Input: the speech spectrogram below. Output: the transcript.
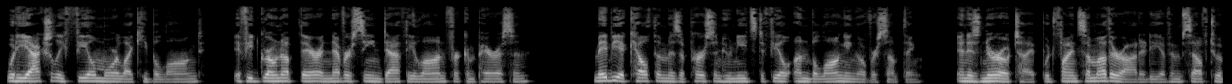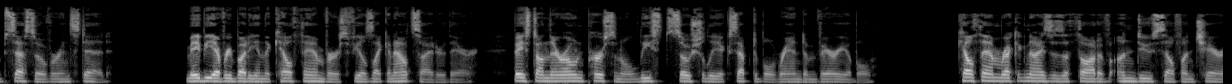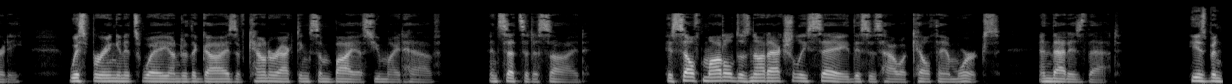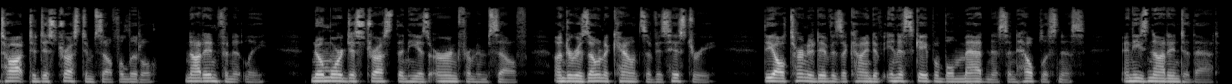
Would he actually feel more like he belonged, if he'd grown up there and never seen Dath Ilan for comparison? Maybe a Keltham is a person who needs to feel unbelonging over something, and his neurotype would find some other oddity of himself to obsess over instead. Maybe everybody in the Keltham verse feels like an outsider there, based on their own personal, least socially acceptable random variable. Keltham recognizes a thought of undue self-uncharity, whispering in its way under the guise of counteracting some bias you might have, and sets it aside. His self-model does not actually say this is how a Keltham works, and that is that. He has been taught to distrust himself a little, not infinitely, no more distrust than he has earned from himself, under his own accounts of his history, the alternative is a kind of inescapable madness and helplessness, and he's not into that.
